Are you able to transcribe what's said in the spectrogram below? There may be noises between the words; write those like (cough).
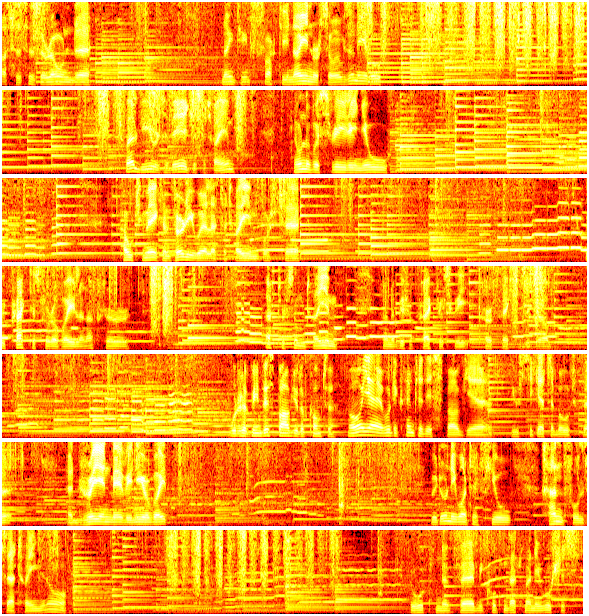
Process is around uh, 1949 or so. I was only about 12 years of age at the time. None of us really knew how to make them very well at the time, but uh, we practiced for a while, and after after some time and a bit of practice, we perfected the job. Would it have been this bog you'd have come to? Oh yeah, I would have come to this bog. Yeah, used to get about uh, a drain maybe nearby. We'd only want a few handfuls that time, you know. We wouldn't have uh, been cutting that many rushes.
